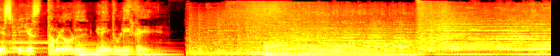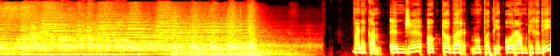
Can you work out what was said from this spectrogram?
எஸ்பிஎஸ் தமிழோடு இணைந்துள்ளீர்கள். வணக்கம். இன்று அக்டோபர் முப்பத்தி ஓராம் திகதி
